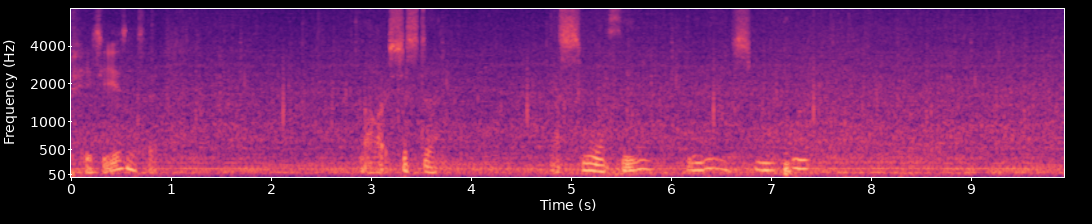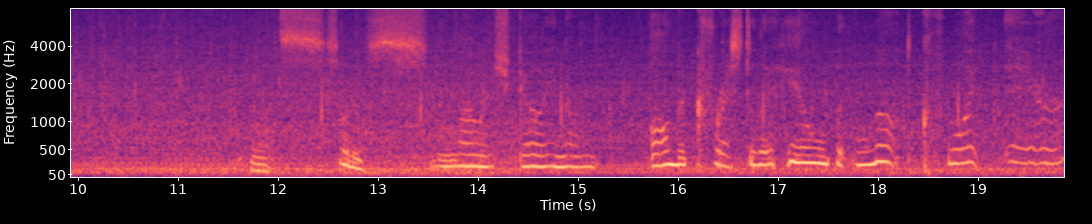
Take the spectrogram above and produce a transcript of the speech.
pity, isn't it? Oh, it's just a a small thing, really, a small point. It's sort of slowish going on on the crest of the hill, but not quite there.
